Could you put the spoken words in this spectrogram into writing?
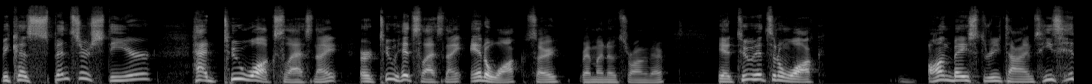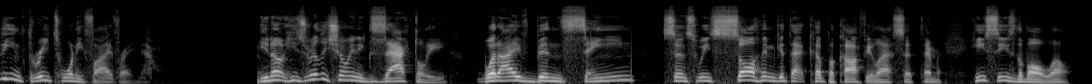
because Spencer Steer had two walks last night or two hits last night and a walk. Sorry, read my notes wrong there. He had two hits and a walk, on base three times. He's hitting 325 right now. You know, he's really showing exactly what I've been saying since we saw him get that cup of coffee last September. He sees the ball well.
